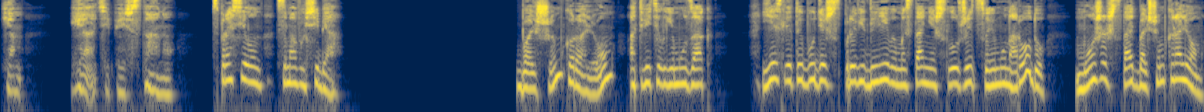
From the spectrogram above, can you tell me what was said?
«Кем я теперь стану?» — спросил он самого себя. «Большим королем», — ответил ему Зак. «Если ты будешь справедливым и станешь служить своему народу, можешь стать большим королем.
